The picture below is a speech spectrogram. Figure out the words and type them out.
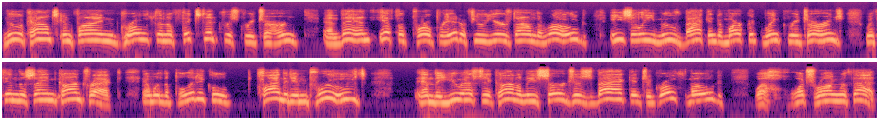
New accounts can find growth in a fixed interest return, and then, if appropriate, a few years down the road, easily move back into market linked returns within the same contract. And when the political climate improves and the U.S. economy surges back into growth mode, well, what's wrong with that?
